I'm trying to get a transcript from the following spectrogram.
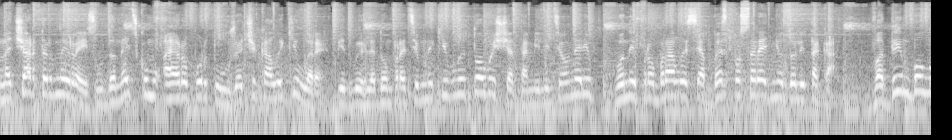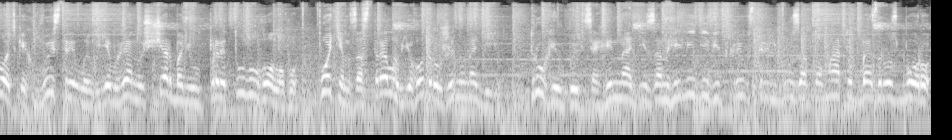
На чартерний рейс у Донецькому аеропорту вже чекали кілери. Під виглядом працівників литовища та міліціонерів вони пробралися безпосередньо до літака. Вадим Болоцьких вистрілив Євгену Щербаню в притулу голову. Потім застрелив його дружину Надію. Другий вбивця Геннадій Зангеліді відкрив стрільбу з автомату без розбору.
